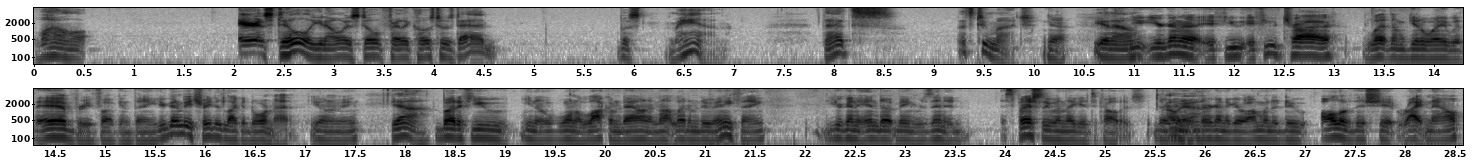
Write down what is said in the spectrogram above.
well, Aaron still you know is still fairly close to his dad. Was man, that's that's too much. yeah. You know, You, you're gonna if you if you try letting them get away with every fucking thing, you're gonna be treated like a doormat. You know what I mean? yeah. But if you you know want to lock them down and not let them do anything, you're to end up being resented, especially when they get to college. They're Oh, gonna, yeah. they're to go, I'm to do all of this shit right now,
